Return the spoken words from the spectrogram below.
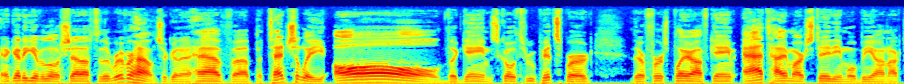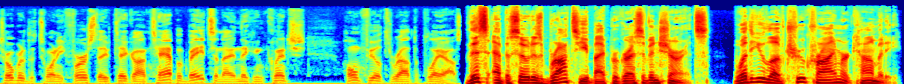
and I got to give a little shout out to the Riverhounds. They're going to have uh, potentially all the games go through Pittsburgh. Their first playoff game at Highmark Stadium will be on October the 21st. They take on Tampa Bay tonight, and they can clinch home field throughout the playoffs. This episode is brought to you by Progressive Insurance. Whether you love true crime or comedy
